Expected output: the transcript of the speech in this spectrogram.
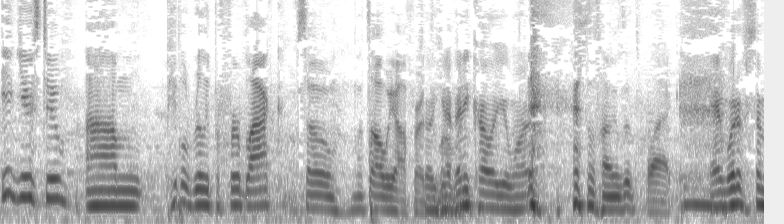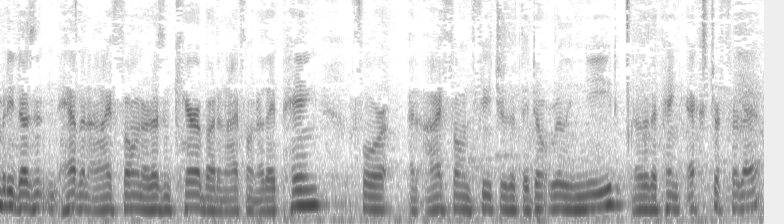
It used to. Um, people really prefer black, so that's all we offer. So you can have any color you want. as long as it's black. and what if somebody doesn't have an iPhone or doesn't care about an iPhone? Are they paying for an iPhone feature that they don't really need? Or are they paying extra for that?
